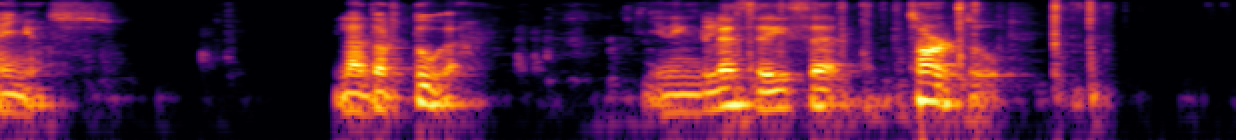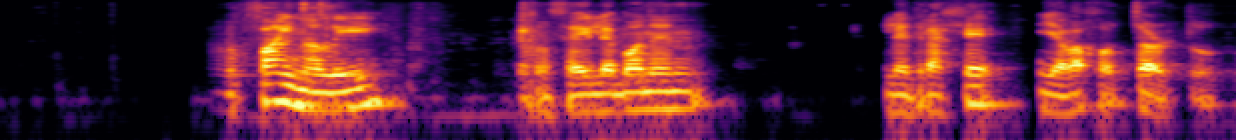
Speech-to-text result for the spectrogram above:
Años. La tortuga. En inglés se dice turtle. And finally, entonces ahí le ponen letra G y abajo turtle.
